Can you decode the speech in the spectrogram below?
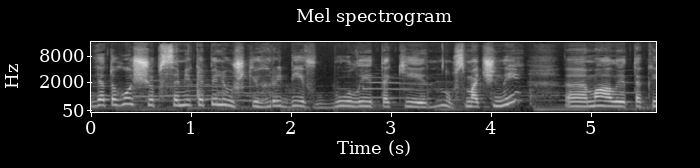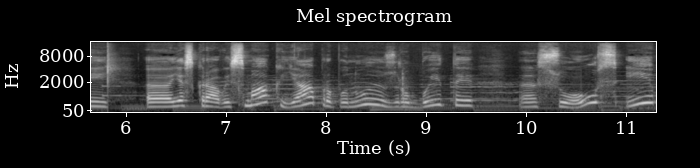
Для того, щоб самі капелюшки грибів були такі ну, смачні, е, мали такий е, яскравий смак, я пропоную зробити е, соус і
